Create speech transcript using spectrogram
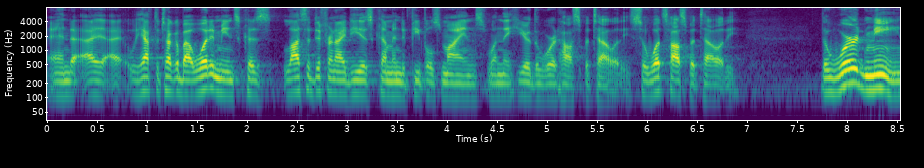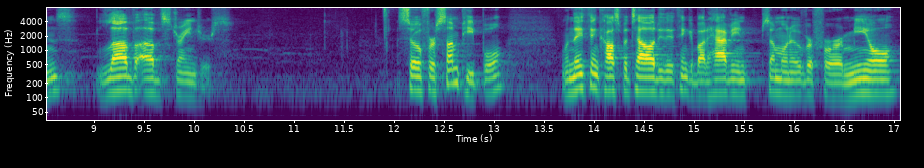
And I, I, we have to talk about what it means because lots of different ideas come into people's minds when they hear the word hospitality. So, what's hospitality? The word means love of strangers. So, for some people, when they think hospitality, they think about having someone over for a meal,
